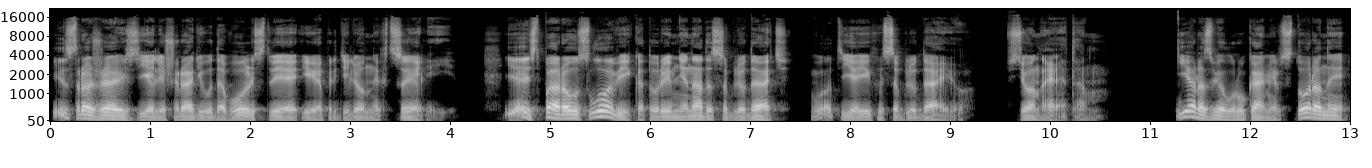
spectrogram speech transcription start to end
и сражаюсь я лишь ради удовольствия и определенных целей. Есть пара условий, которые мне надо соблюдать. Вот я их и соблюдаю. Все на этом. Я развел руками в стороны,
